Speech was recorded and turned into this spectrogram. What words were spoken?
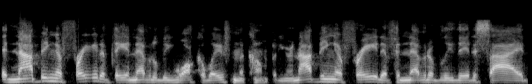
and not being afraid if they inevitably walk away from the company, or not being afraid if inevitably they decide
